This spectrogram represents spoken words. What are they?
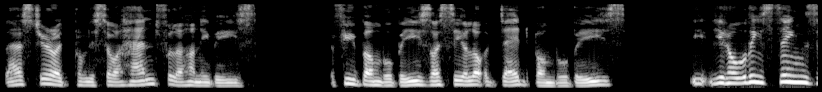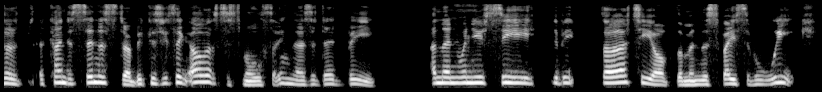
last year I probably saw a handful of honeybees, a few bumblebees. I see a lot of dead bumblebees you, you know, all these things are, are kind of sinister because you think, oh, that's a small thing. There's a dead bee. And then when you see maybe 30 of them in the space of a week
